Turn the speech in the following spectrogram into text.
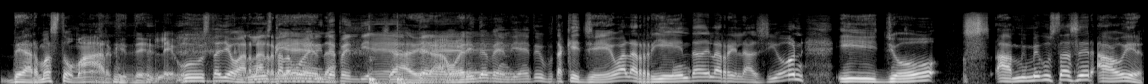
de armas tomar, que te- le gusta llevar la gusta la rienda. mujer independiente. O sea, de la mujer independiente, puta, que lleva la rienda de la relación. Y yo, a mí me gusta hacer, a ver,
